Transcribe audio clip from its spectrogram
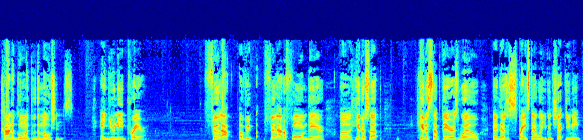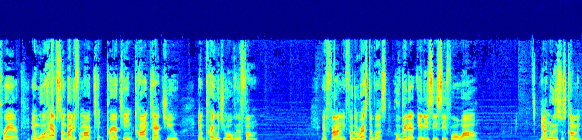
kind of going through the motions and you need prayer, fill out a fill out a form there. Uh, hit us up. Hit us up there as well. Uh, there's a space there where you can check you need prayer, and we'll have somebody from our t- prayer team contact you and pray with you over the phone. And finally, for the rest of us who've been at NECC for a while, y'all knew this was coming.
